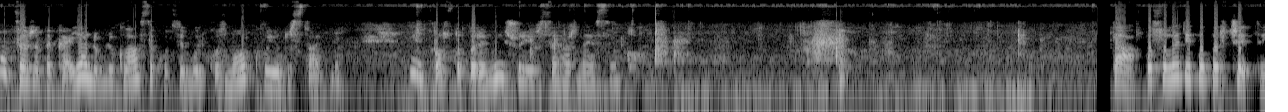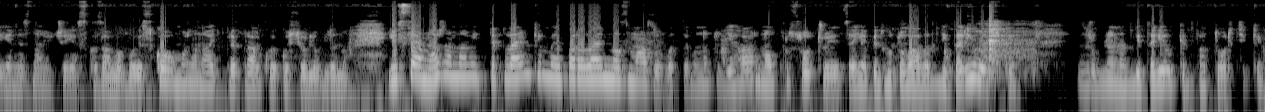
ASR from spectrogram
Ну, це вже таке. Я люблю класику, цибульку з морквою достатньо. І просто перемішую все гарнесенько. Так, посолити і поперчити, я не знаю, чи я сказала, обов'язково можна навіть приправку якусь улюблену. І все, можна навіть тепленькими паралельно змазувати, воно тоді гарно просочується. Я підготувала дві тарілочки, зроблю на дві тарілки два тортики.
